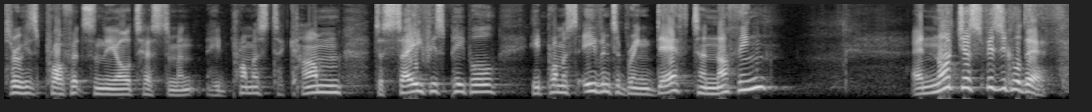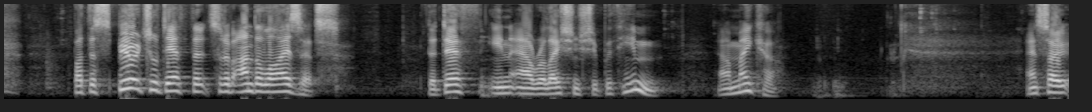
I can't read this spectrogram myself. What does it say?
through his prophets in the Old Testament, he'd promised to come to save his people, he'd promised even to bring death to nothing. And not just physical death, but the spiritual death that sort of underlies it the death in our relationship with him, our Maker. And so,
